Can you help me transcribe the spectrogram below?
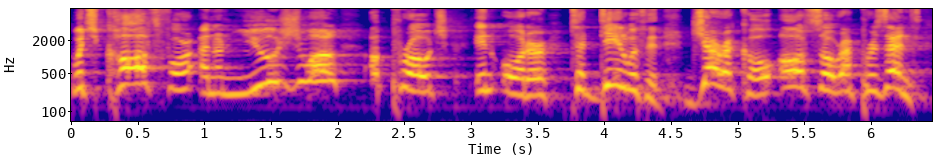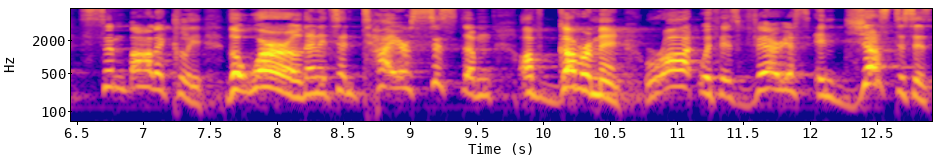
which calls for an unusual approach in order to deal with it. Jericho also represents symbolically the world and its entire system of government, wrought with its various injustices,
